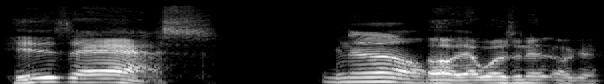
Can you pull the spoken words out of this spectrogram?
His ass. No. Oh, that wasn't it? Okay.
